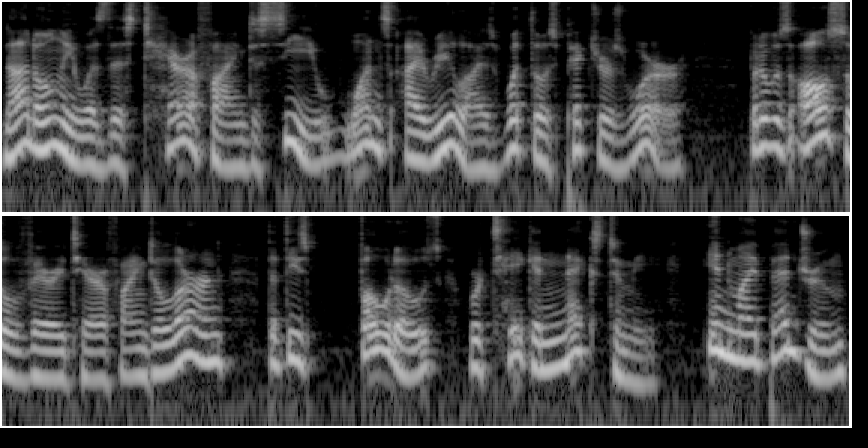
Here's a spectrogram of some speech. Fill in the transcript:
Not only was this terrifying to see once I realized what those pictures were, but it was also very terrifying to learn that these photos were taken next to me in my bedroom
